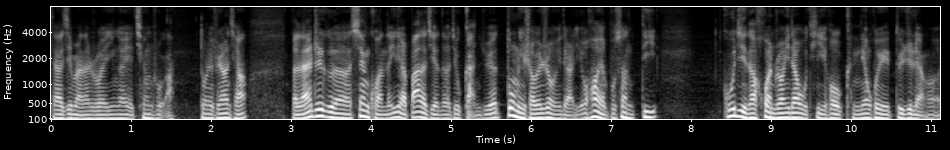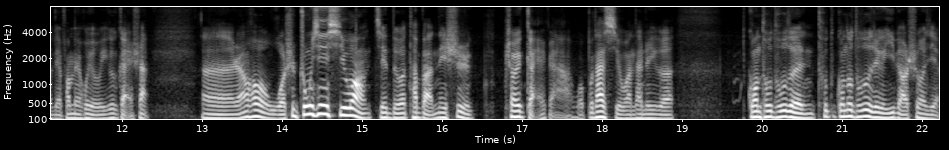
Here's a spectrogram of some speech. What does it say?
大家基本上来说应该也清楚了，动力非常强。本来这个现款的1.8的捷德就感觉动力稍微肉一点，油耗也不算低。估计它换装 1.5T 以后，肯定会对这两个两方面会有一个改善。呃，然后我是衷心希望捷德它把内饰稍微改一改啊，我不太喜欢它这个光秃秃的秃光秃秃的这个仪表设计。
